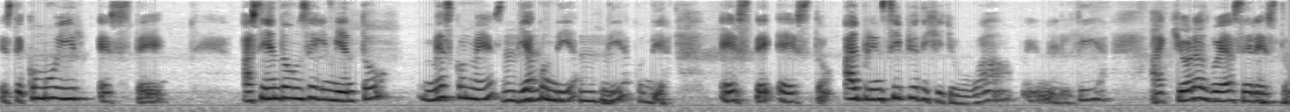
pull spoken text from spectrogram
este, cómo ir este, haciendo un seguimiento mes con mes, día con día, día con día. Este, esto. Al principio dije yo, wow, en el día, ¿a qué horas voy a hacer esto?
